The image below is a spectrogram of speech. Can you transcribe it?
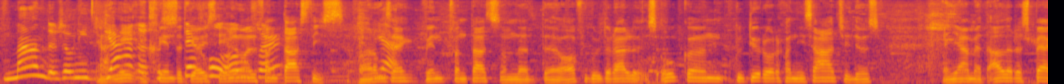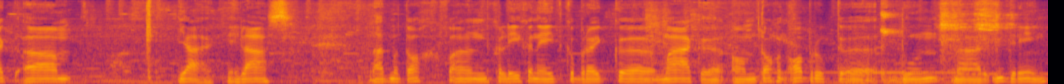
maanden, zo niet Ja, jaren nee, ik vind het juist helemaal over. fantastisch. Waarom Ja. zeg ik, ik vind het fantastisch? Omdat uh, Hofje Culturale is ook een cultuurorganisatie. Dus. En ja, met alle respect. ehm, ja, helaas. Laat me toch van gelegenheid gebruik eh, maken om toch een oproep te doen naar iedereen.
